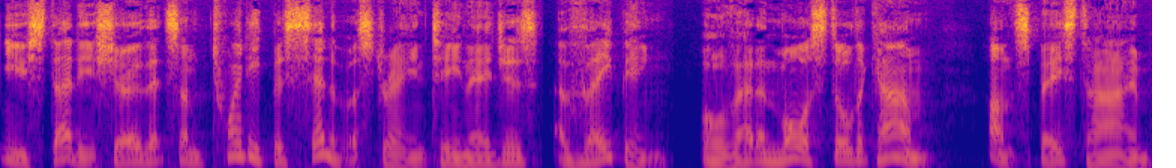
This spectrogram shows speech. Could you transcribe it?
new studies show that some 20% of Australian teenagers are vaping. All that and more still to come on Space Time.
